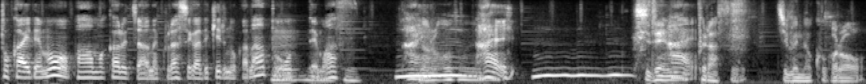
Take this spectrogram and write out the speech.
都会でもパーマカルチャーな暮らしができるのかなと思ってます。うんうんはいなるほどねはい。うん自然はいプラス自分の心を、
